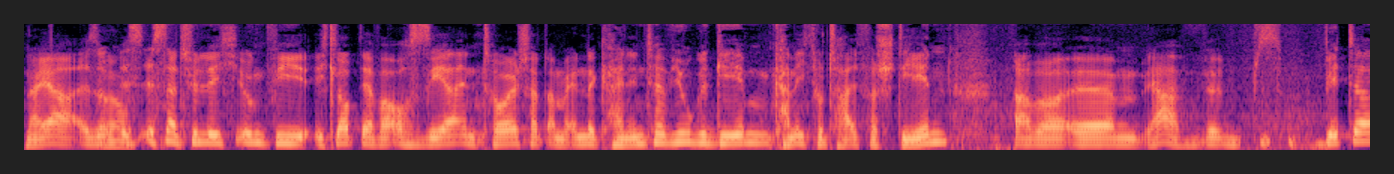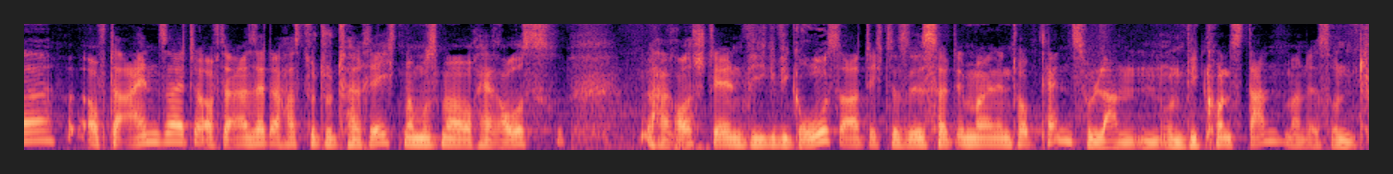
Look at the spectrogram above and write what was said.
Naja, also genau. es ist natürlich irgendwie, ich glaube, der war auch sehr enttäuscht, hat am Ende kein Interview gegeben, kann ich total verstehen. Aber ähm, ja, bitter auf der einen Seite, auf der anderen Seite hast du total recht, man muss mal auch heraus, herausstellen, wie, wie großartig das ist, halt immer in den Top Ten zu landen und wie konstant man ist. Und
